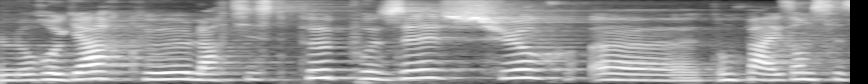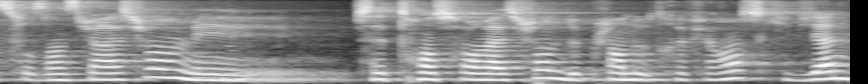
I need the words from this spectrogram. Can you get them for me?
le regard que l'artiste peut poser sur, donc par exemple, cette source d'inspiration, mais cette transformation de plein d'autres références qui viennent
